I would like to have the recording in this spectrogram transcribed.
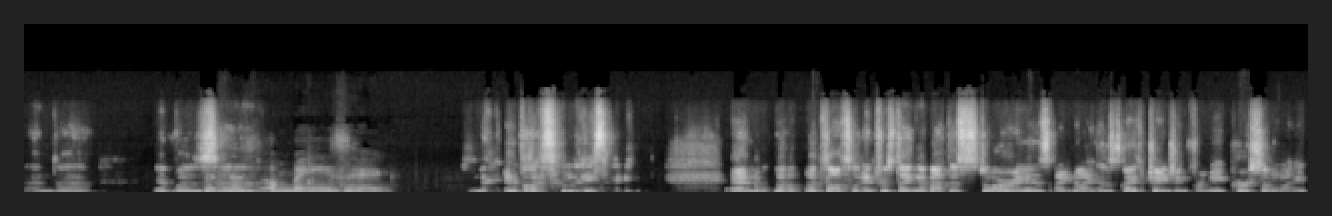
And uh, it was this uh, is amazing. It was amazing. And what, what's also interesting about this story is, you know, it was life changing for me personally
